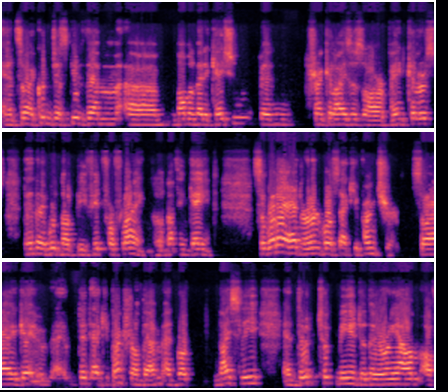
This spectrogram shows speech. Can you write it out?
And so I couldn't just give them uh, normal medication, tranquilizers or painkillers, then they would not be fit for flying, so nothing gained. So what I had learned was acupuncture. So I gave, did acupuncture on them and worked nicely and that took me into the realm of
